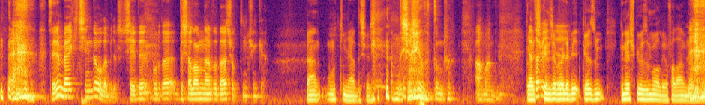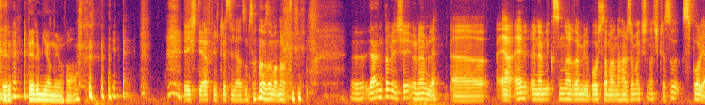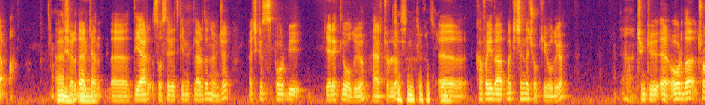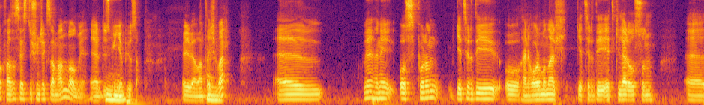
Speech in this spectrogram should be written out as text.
Senin belki Çin'de olabilir. Şeyde burada dış alanlarda daha çoktun çünkü. Ben unuttum ya dışarıyı. Dışarıyı unuttum. Aman diyeyim. Böyle tabii, çıkınca e, böyle bir gözüm güneş gözümü alıyor falan böyle deri, derim yanıyor falan. HDR filtresi lazım sana o zaman orada. Ee, yani tabii şey önemli. Ee, ya en önemli kısımlardan biri boş zamanı harcamak için açıkçası spor yapma. Aynen, Dışarı aynen. derken e, diğer sosyal etkinliklerden önce açıkçası spor bir gerekli oluyor her türlü. Kesinlikle katılıyorum. Ee, kafayı dağıtmak için de çok iyi oluyor. Ha, Çünkü e, orada çok fazla ses düşünecek zamanın olmuyor eğer düzgün yapıyorsan. Öyle bir avantajı var. Ee, ve hani o sporun getirdiği o hani hormonal getirdiği etkiler olsun, e,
